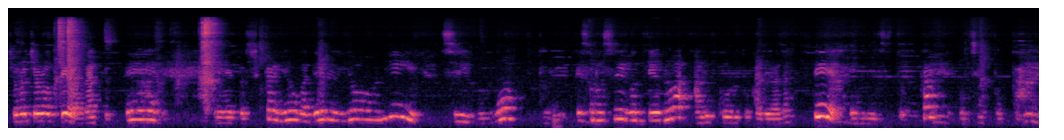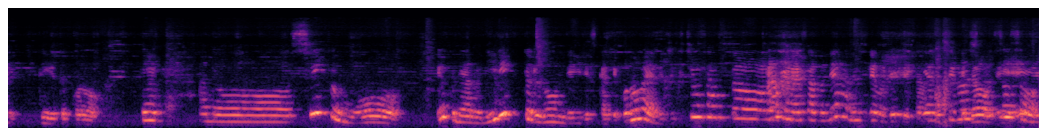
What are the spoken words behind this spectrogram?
ちょろちょろではなくて、えーと、しっかり尿が出るように水分を取る。でその水分っていうのはアルコールとかではなくてお水とかお茶とかっていうところ。で、あのー、水分をよくね、あの2リットル飲んでいいですかって、この前、あの塾長さんと中谷さんのね、話でも出てたんですけど、そうそう、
